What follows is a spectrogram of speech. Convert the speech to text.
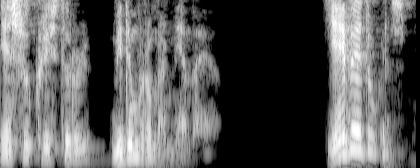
예수 그리스도를 믿음으로 말미암아요. 예배도 그렇습니다.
